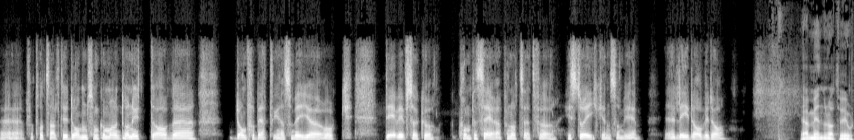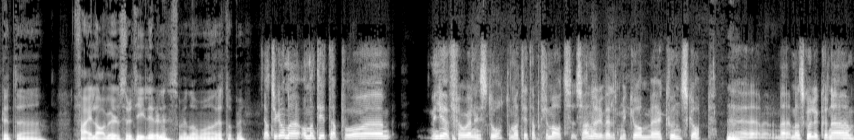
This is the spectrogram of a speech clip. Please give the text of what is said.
Eh, för trots allt det är de som kommer att dra nytta av de förbättringar som vi gör och det vi försöker kompensera på något sätt för historiken som vi eh, lider av idag. Jag menar att vi har gjort lite uh, fel avgörelser tidigare eller, som vi nu måste rätta upp i? Jag tycker om man, om man tittar på uh, miljöfrågan i stort, om man tittar på klimat så handlar det väldigt mycket om kunskap. Mm. Man, skulle kunna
